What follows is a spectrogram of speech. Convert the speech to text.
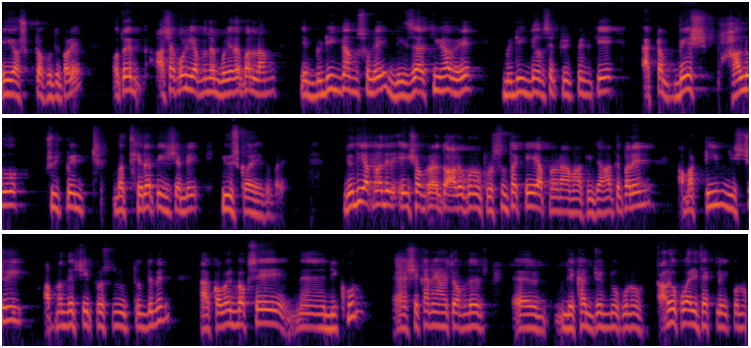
এই অসুখটা হতে পারে। অতএব আশা করি আপনাদের বোঝাতে পারলাম যে ব্লিডিং গামস হলে লেজার কীভাবে ব্লিডিং গামসের ট্রিটমেন্টকে একটা বেশ ভালো ট্রিটমেন্ট বা থেরাপি হিসাবে ইউজ করা যেতে পারে। যদি আপনাদের এই সংক্রান্ত আরও কোনো প্রশ্ন থাকে, আপনারা আমাকে জানাতে পারেন। আমার টিম নিশ্চয়ই আপনাদের সেই প্রশ্নের উত্তর দেবেন। কমেন্ট বক্সে লিখুন। সেখানে হয়তো আমাদের লেখার জন্য কোনো, আরও কোয়ারি থাকলে কোনো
